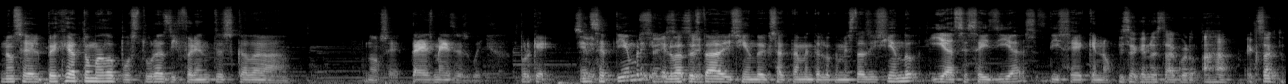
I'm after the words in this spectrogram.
no sé, el peje ha tomado posturas diferentes cada, no sé, tres meses, güey? Porque Sí, en septiembre sí, el vato sí. estaba diciendo exactamente lo que me estás diciendo y hace seis días dice que no. Dice que no está de acuerdo. Ajá, exacto.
